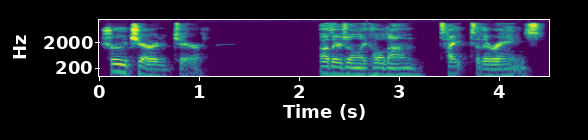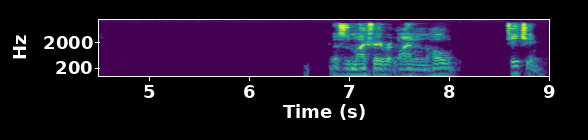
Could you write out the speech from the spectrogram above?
true charioteer Others only hold on tight to the reins. This is my favorite line in the whole teaching.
